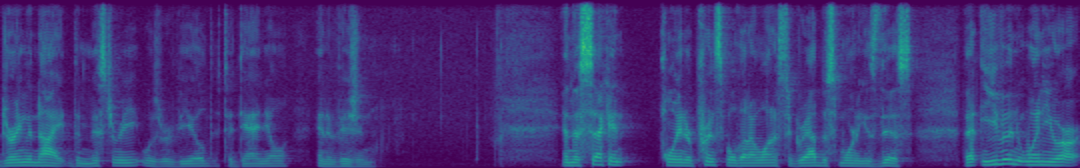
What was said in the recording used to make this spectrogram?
During the night, the mystery was revealed to Daniel in a vision. And the second point or principle that I want us to grab this morning is this that even when you are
